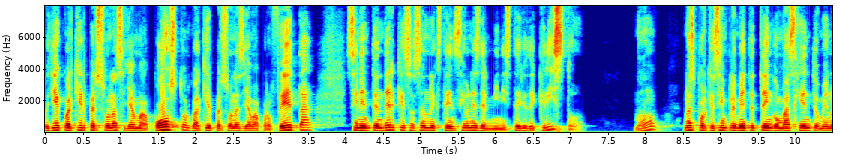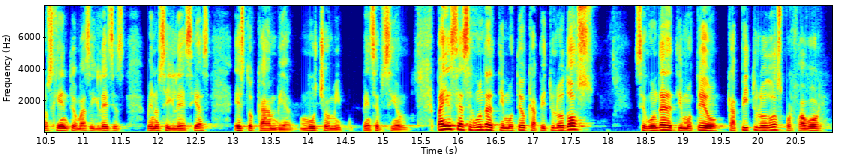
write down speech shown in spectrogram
Hoy día cualquier persona se llama apóstol, cualquier persona se llama profeta, sin entender que esas son extensiones del ministerio de Cristo, ¿no? No es porque simplemente tengo más gente o menos gente o más iglesias, menos iglesias. Esto cambia mucho mi percepción. Váyase a 2 de Timoteo capítulo 2. Segunda de Timoteo capítulo 2, por favor.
